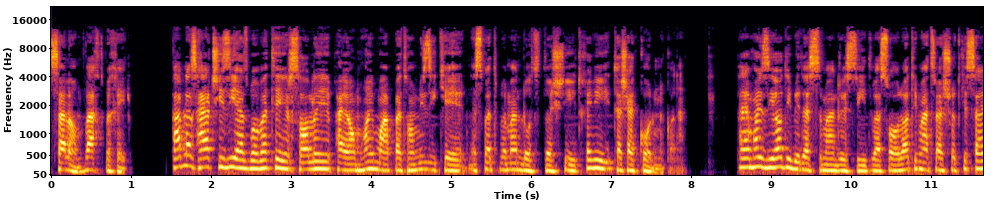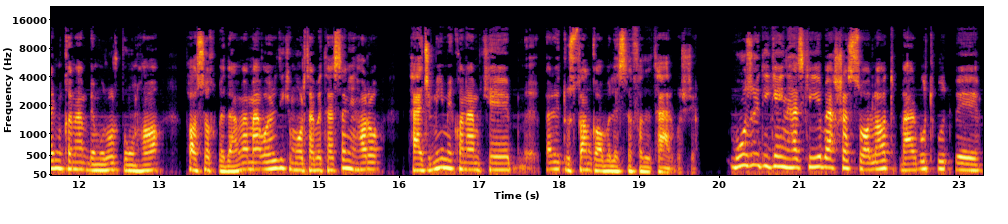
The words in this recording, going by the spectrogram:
سلام وقت بخیر. قبل از هر چیزی از بابت ارسال پیام های محبت آمیزی که نسبت به من لطف داشتید خیلی تشکر می‌کنم. پیام های زیادی به دست من رسید و سوالاتی مطرح شد که سعی می‌کنم به مرور به اونها پاسخ بدم و مواردی که مرتبط هستن اینها رو تجمیع می‌کنم که برای دوستان قابل استفاده تر باشه. موضوع دیگه این هست که یه بخش از سوالات مربوط بود به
